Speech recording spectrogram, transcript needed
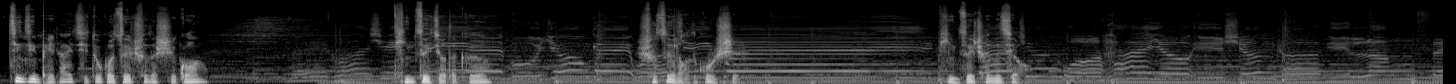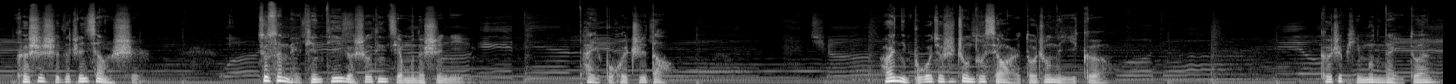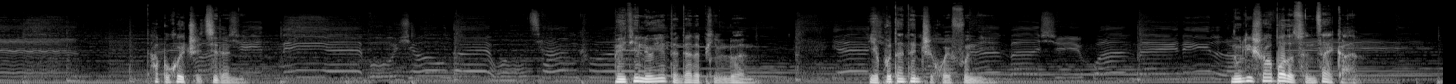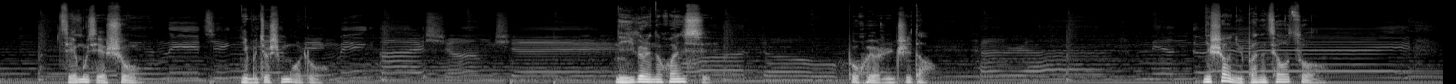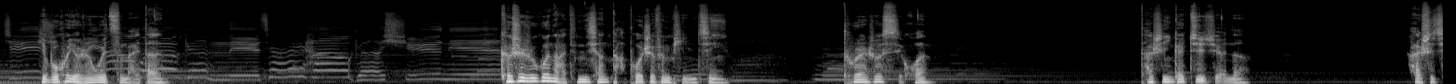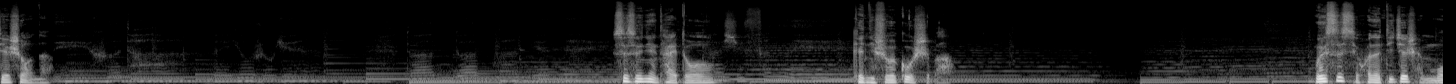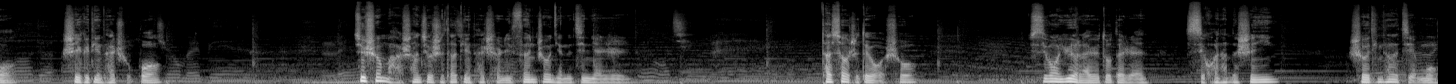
静静陪他一起度过最初的时光，听最久的歌，说最老的故事，品最纯的酒。可事实的真相是，就算每天第一个收听节目的是你，他也不会知道。而你不过就是众多小耳朵中的一个，隔着屏幕的那一端，他不会只记得你。每天留言等待的评论，也不单单只回复你。努力刷爆的存在感，节目结束，你们就是陌路。你一个人的欢喜，不会有人知道。你少女般的焦作，也不会有人为此买单。可是，如果哪天你想打破这份平静，突然说喜欢，他是应该拒绝呢，还是接受呢？碎碎念太多，给你说个故事吧。维斯喜欢的 DJ 沉默是一个电台主播，据说马上就是他电台成立三周年的纪念日。他笑着对我说：“希望越来越多的人喜欢他的声音，收听他的节目。”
